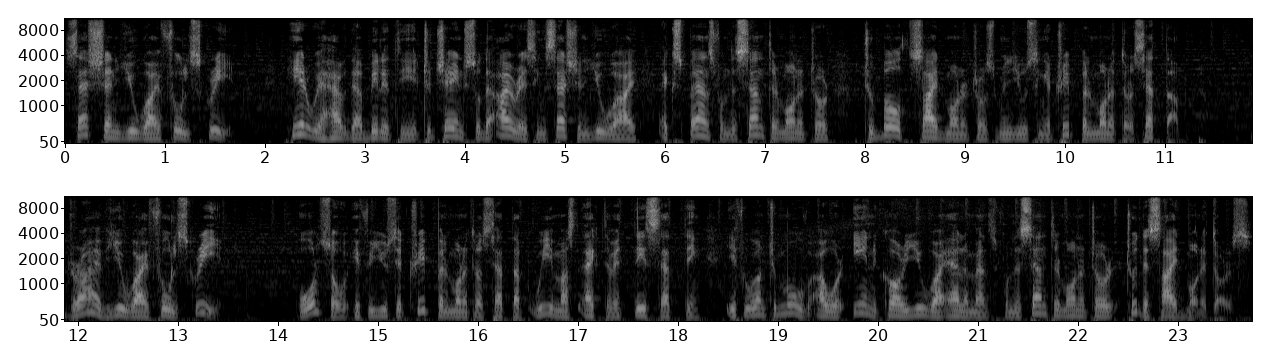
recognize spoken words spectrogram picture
Session UI full screen. Here we have the ability to change so the iRacing session UI expands from the center monitor to both side monitors when using a triple monitor setup. Drive UI full screen. Also, if we use a triple monitor setup, we must activate this setting if we want to move our in-car UI elements from the center monitor to the side monitors.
